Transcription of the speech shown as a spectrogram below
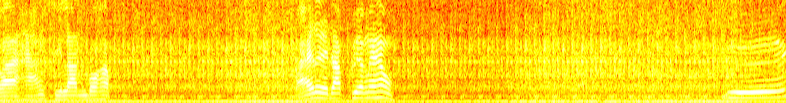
ว่าหางสีลันบอครับ ไปเลยดับเครื่องแล้วเอ้ย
